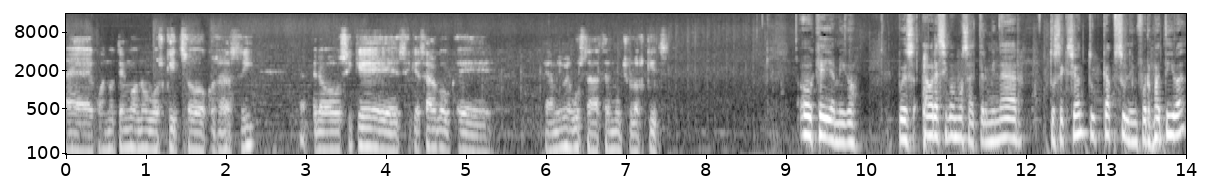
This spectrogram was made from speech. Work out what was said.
eh, cuando tengo nuevos kits o cosas así. Pero sí que sí que es algo que, a mí me gusta hacer mucho los kits. Ok amigo. Pues ahora sí vamos a terminar tu sección tu cápsula informativa.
